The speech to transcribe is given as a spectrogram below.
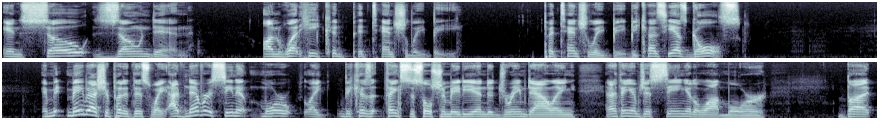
and so zoned in on what he could potentially be. Potentially be because he has goals and maybe I should put it this way: I've never seen it more like because thanks to social media and to dream dalling, and I think I'm just seeing it a lot more. But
